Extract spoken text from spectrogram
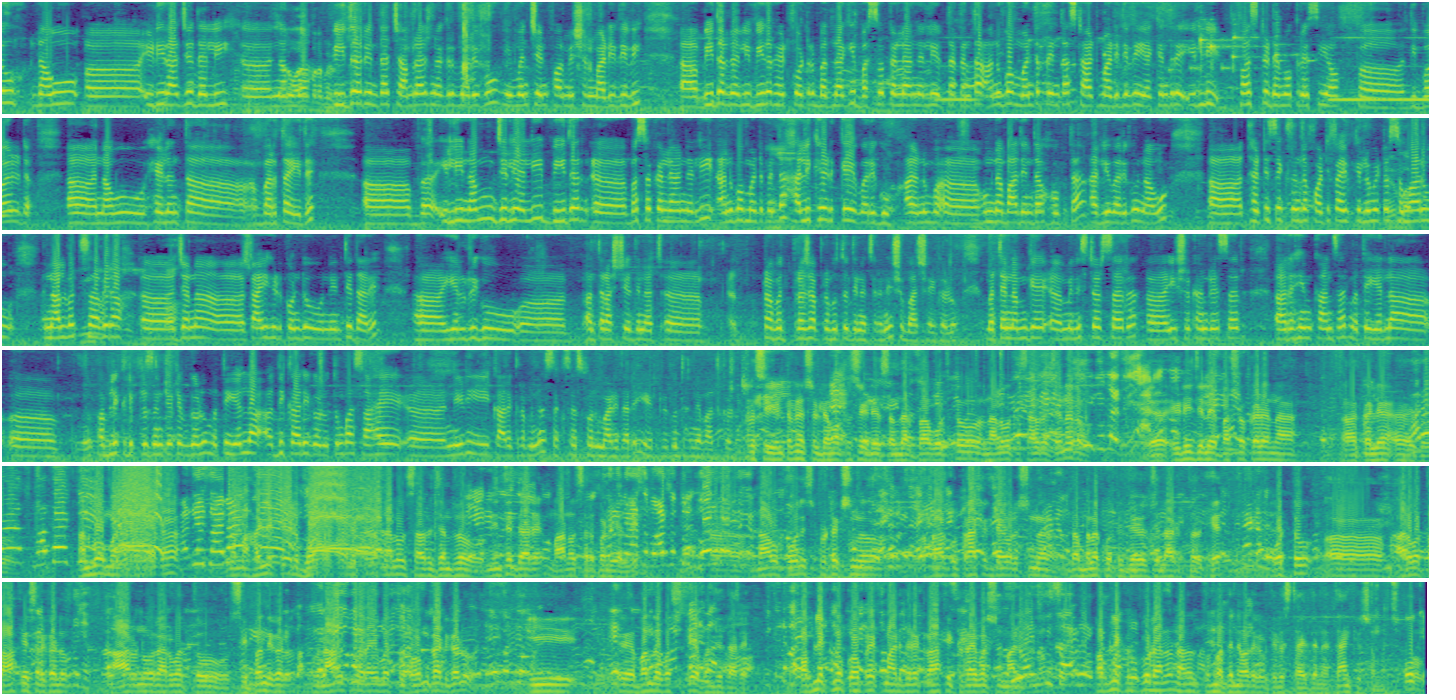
ಇವತ್ತು ನಾವು ಇಡೀ ರಾಜ್ಯದಲ್ಲಿ ನಮ್ಮ ನಮ್ಮ ಬೀದರಿಂದ ಚಾಮರಾಜನಗರವರೆಗೂ ಹ್ಯೂಮನ್ ಚೈನ್ ಫಾರ್ಮೇಶನ್ ಮಾಡಿದ್ದೀವಿ ಬೀದರ್ ಬೀದರ್ನಲ್ಲಿ ಬೀದರ್ ಹೆಡ್ ಕ್ವಾರ್ಟರ್ ಬದಲಾಗಿ ಬಸವ ಕಲ್ಯಾಣಲ್ಲಿ ಇರ್ತಕ್ಕಂಥ ಅನುಭವ ಮಂಟಪದಿಂದ ಸ್ಟಾರ್ಟ್ ಮಾಡಿದ್ದೀವಿ ಯಾಕೆಂದ್ರೆ ಇಲ್ಲಿ first democracy of the world ನಾವು ಹೇಳಂತ ಬರ್ತಾ ಇದೆ. ಇಲ್ಲಿ ನಮ್ಮ ಜಿಲ್ಲೆಯಲ್ಲಿ ಬೀದರ್ ಬಸವ ಕಲ್ಯಾಣದಲ್ಲಿ ಅನುಭವ ಮಂಟಪದಿಂದ ಹಲಿಖೇಡ್ಕೆವರೆಗೂ ಅನುಭ ಹುಮ್ನಾಬಾದಿಂದ ಹೋಗ್ತಾ ಅಲ್ಲಿವರೆಗೂ ನಾವು ಥರ್ಟಿ ಸಿಕ್ಸ್ ಇಂದ ಫಾರ್ಟಿ ಫೈವ್ ಕಿಲೋಮೀಟರ್ ಸುಮಾರು ನಲ್ವತ್ತು ಸಾವಿರ ಜನ ಕಾಯಿ ಹಿಡ್ಕೊಂಡು ನಿಂತಿದ್ದಾರೆ. ಎಲ್ರಿಗೂ ಅಂತಾರಾಷ್ಟ್ರೀಯ ದಿನ ಪ್ರಜಾಪ್ರಭುತ್ವ ದಿನಾಚರಣೆ ಶುಭಾಶಯಗಳು. ಮತ್ತೆ ನಮಗೆ minister sir Ishwar Khandre sir Rahim Khan sir ಮತ್ತೆ ಎಲ್ಲ ಪಬ್ಲಿಕ್ ರಿಪ್ರೆಸೆಂಟೇಟಿವ್ಗಳು ಮತ್ತೆ ಎಲ್ಲ ಅಧಿಕಾರಿಗಳು ತುಂಬಾ ಸಹಾಯ ನೀಡಿ ಈ ಕಾರ್ಯಕ್ರಮನ ಸಕ್ಸಸ್ಫುಲ್ ಮಾಡಿದ್ದಾರೆ. ಎಲ್ರಿಗೂ ಧನ್ಯವಾದಗಳು. ಇಂಟರ್ನ್ಯಾಷನಲ್ ಡೆಮೋಕ್ರಸಿ ಡೇ ಸಂದರ್ಭ. ಒಟ್ಟು ನಲವತ್ತು ಸಾವಿರ ಜನರು ಇಡೀ ಜಿಲ್ಲೆ ಬಸವ ಕಲ್ಯಾಣ ಅನುಭವ ಮಾಡಿದಾಗ ನಮ್ಮ ಹಳ್ಳಿಕೇಡು ನಲವತ್ತು ಸಾವಿರ ಜನರು ನಿಂತಿದ್ದಾರೆ ಮಾನವ ಸರಪಣಿಯಲ್ಲಿ. ನಾವು ಪೊಲೀಸ್ ಪ್ರೊಟೆಕ್ಷನ್ ಹಾಗೂ ಟ್ರಾಫಿಕ್ ಡೈವರ್ಷನ್ ಬೆಂಬಲ ಕೊಟ್ಟಿದ್ದೇವೆ ಜಿಲ್ಲಾಡಳಿತಕ್ಕೆ. ಒಟ್ಟು ಅರವತ್ತು ಆಫೀಸರ್ಗಳು ಆರುನೂರ ಅರವತ್ತು ಸಿಬ್ಬಂದಿಗಳು ನಾಲ್ಕುನೂರ ಐವತ್ತು ಹೋಮ್ ಗಾರ್ಡ್ಗಳು ಈ ಬಂದೋಬಸ್ತ್ಗೆ ಬಂದಿದ್ದಾರೆ. ಪಬ್ಲಿಕ್ನು ಕೋಪರೇಟ್ ಮಾಡಿದರೆ ಟ್ರಾಫಿಕ್ ಡೈವರ್ಷನ್ ಮಾಡಿದ್ರು ಪಬ್ಲಿಕ್ ಕೂಡ ನಾನು ತುಂಬಾ ಧನ್ಯವಾದಗಳು ತಿಳಿಸ್ತಾ ಇದ್ದೇನೆ. Thank you so much.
